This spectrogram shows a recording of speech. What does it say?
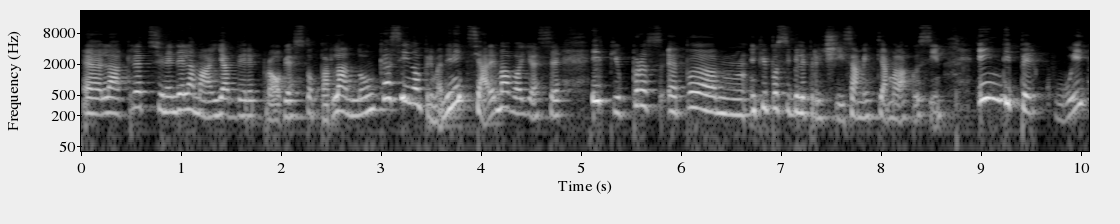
eh, la creazione della maglia vera e propria. Sto parlando un casino prima di iniziare ma voglio essere il più, eh, il più possibile precisa mettiamola così. Indi per cui cui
